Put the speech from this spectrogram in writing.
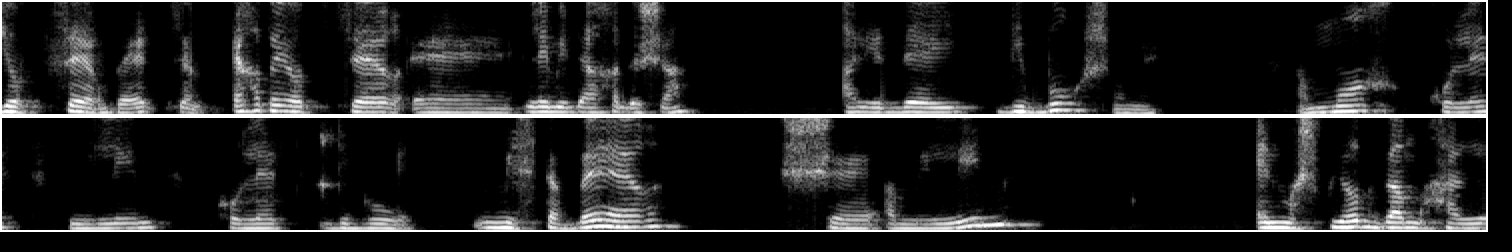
יוצר בעצם, איך אתה יוצר אה, למידה חדשה? על ידי דיבור שונה. המוח קולט מילים, קולט דיבור. מסתבר שהמילים הן משפיעות גם על,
